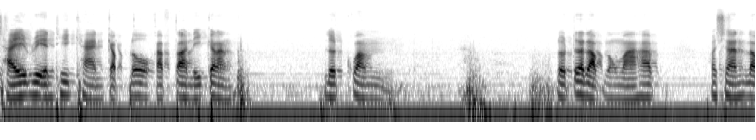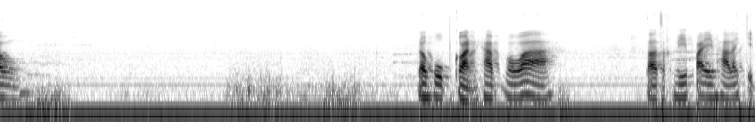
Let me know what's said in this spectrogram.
ใช้ re-entry can กับโลกครับ ตอนนี้กำลังลดความลดระดับลงมาครับ เพราะฉะนั้นเรา เราหุบก่อนครับ เพราะว่า ต่อจากนี้ไปภารกิจ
